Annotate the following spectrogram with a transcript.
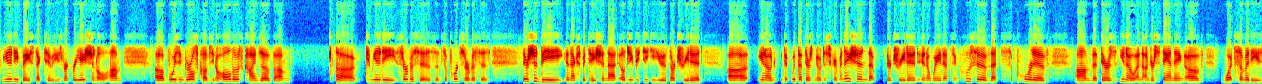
community-based activities, recreational, um, uh, boys and girls clubs, you know all those kinds of um, uh, community services and support services. There should be an expectation that LGBTQ youth are treated uh, you know, th- that there's no discrimination, that they're treated in a way that's inclusive, that's supportive, um, that there's, you know, an understanding of what some of these,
